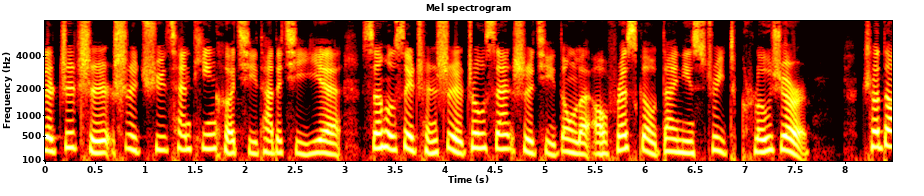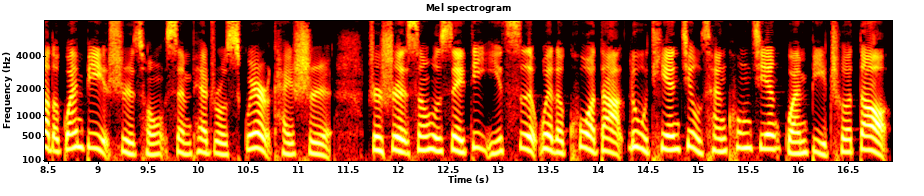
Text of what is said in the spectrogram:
了支持市区餐厅和其他的企业，San Jose 城市周三是启动了 Alfresco Dining Street Closure。车道的关闭是从 San Pedro Square 开始，这是 San Jose 第一次为了扩大露天就餐空间关闭车道。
